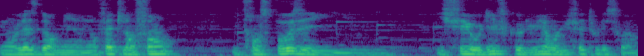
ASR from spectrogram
et on le laisse dormir. Et en fait, l'enfant, il transpose et il, fait au livre que lui, on lui fait tous les soirs.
